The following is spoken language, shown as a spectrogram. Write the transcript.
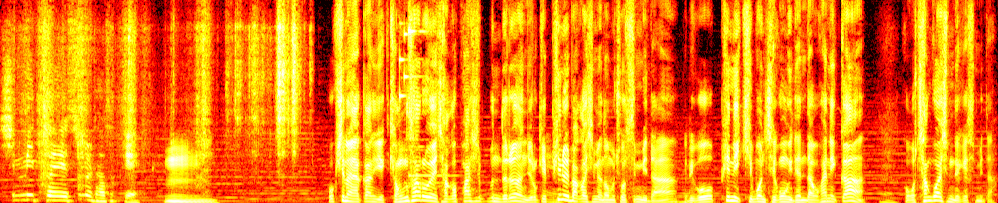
10m에 25개. 음. 혹시나 약간 경사로에 작업하실 분들은 이렇게 네. 핀을 박으시면 너무 좋습니다. 그리고 핀이 기본 제공이 된다고 하니까 네. 그거 참고하시면 되겠습니다.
